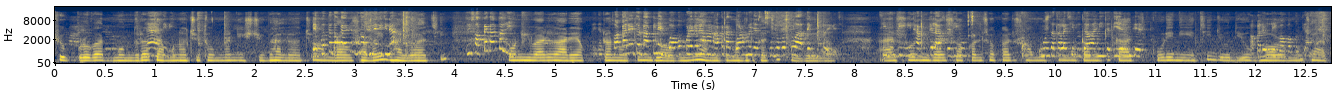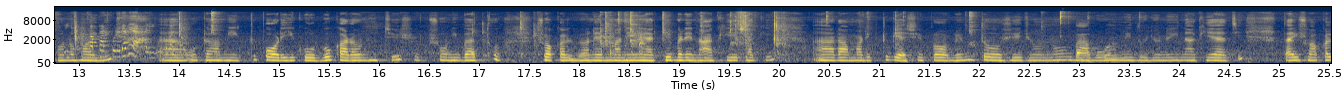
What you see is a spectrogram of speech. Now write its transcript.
সুপ্রভাত বন্ধুরা, কেমন আছো তোমরা? নিশ্চয়ই ভালো আছো। আমরাও সবাই ভালো আছি। শনিবারে আর একটা নতুন ব্লগ নিয়ে আমি তোমাদের কাছে চলে এলাম। আর শনিবার সকাল সকাল সমস্ত মোটামুটি কাজ করে নিয়েছি, যদিও ঘর মোছা এখনও হয়নি। ওটা আমি একটু পরেই করব, কারণ হচ্ছে শনিবার তো সকাল মানে মানে একেবারে না খেয়ে থাকি, আর আমার একটু গ্যাসের প্রবলেম তো সেই জন্য বাবু, আমি দুজনেই না খেয়ে আছি। তাই সকাল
